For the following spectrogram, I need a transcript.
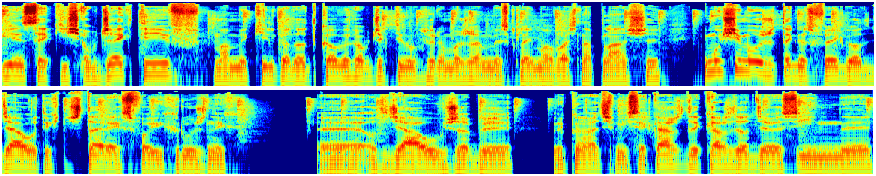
jest jakiś obiektyw, mamy kilka dodatkowych obiektywów, które możemy sklejmować na planszy i musimy użyć tego swojego oddziału, tych czterech swoich różnych e, oddziałów, żeby wykonać misję. Każdy, każdy oddział jest inny,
